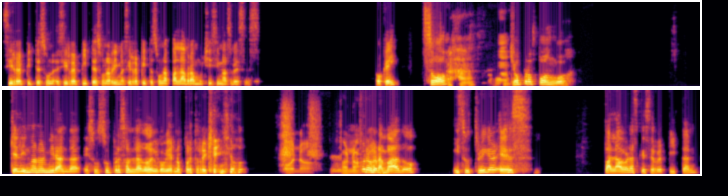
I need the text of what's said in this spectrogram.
si repites, una, si repites una rima, si repites una palabra muchísimas veces. ¿Ok? So, Ajá. Ajá. yo propongo que Lin Manuel Miranda es un super soldado del gobierno puertorriqueño Oh, no. ¿O no? programado y su trigger es palabras que se repitan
